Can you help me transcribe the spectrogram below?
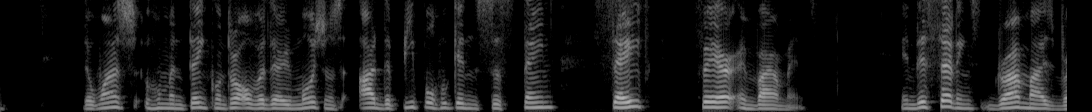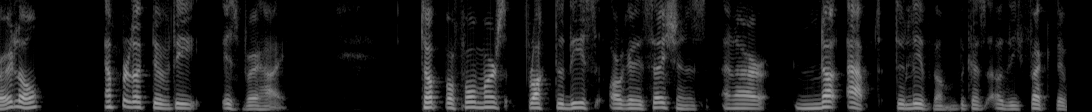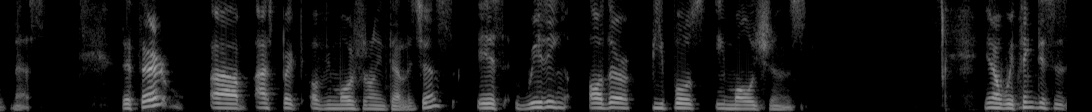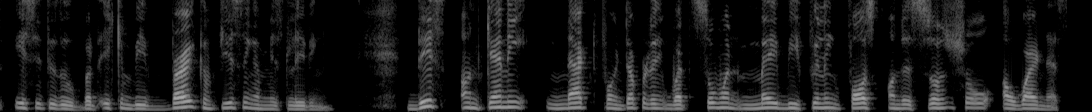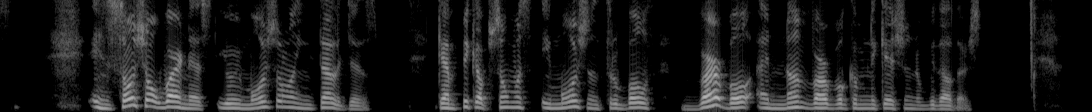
the ones who maintain control over their emotions are the people who can sustain safe fair environments. In these settings drama is very low and productivity is very high Top performers flock to these organizations and are not apt to leave them because of the effectiveness. The third um, aspect of emotional intelligence is reading other people's emotions. You know, we think this is easy to do, but it can be very confusing and misleading. This uncanny knack for interpreting what someone may be feeling falls under social awareness. In social awareness, your emotional intelligence can pick up someone's emotion through both verbal and nonverbal communication with others.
